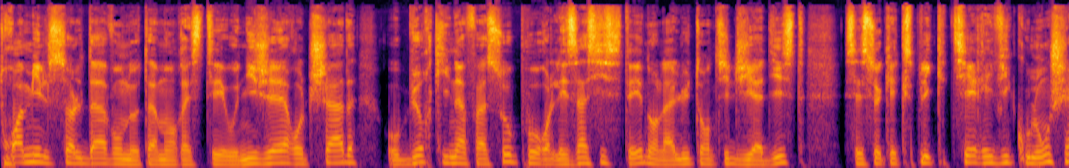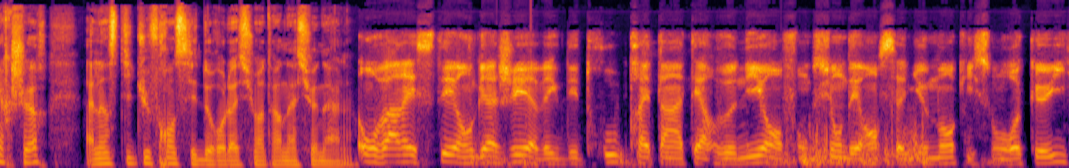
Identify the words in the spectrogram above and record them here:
3000 soldats vont notamment rester au Niger, au Tchad, au Burkina Faso pour les assister dans la lutte anti-djihadiste. C'est ce qu'explique Thierry Vicoulon, chercheur à l'Institut français de relations internationales. On va rester engagé avec des troupes prêtes à intervenir en fonction des renseignements qui sont recueillis.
